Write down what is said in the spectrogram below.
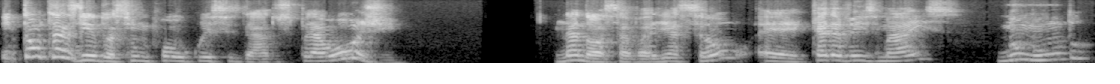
Então, trazendo assim um pouco esses dados para hoje, na nossa avaliação, é, cada vez mais no mundo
